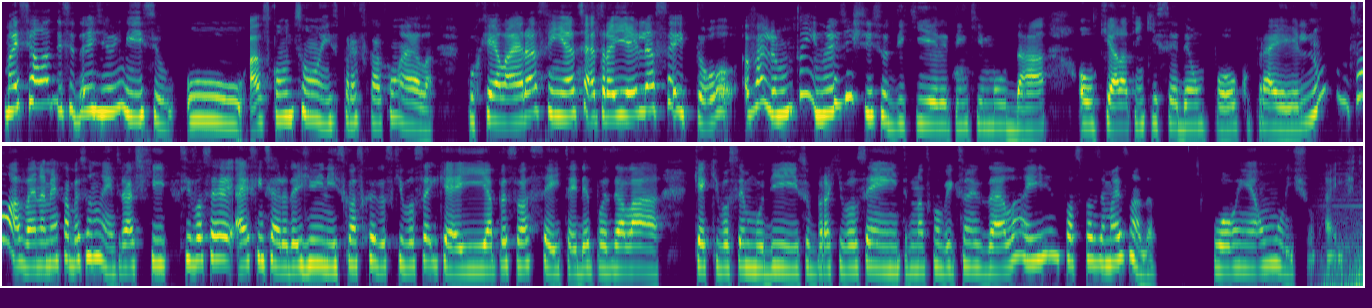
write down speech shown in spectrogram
Mas se ela disse desde o início o, as condições para ficar com ela, porque ela era assim, etc. E ele aceitou, velho, não tem, não existe isso de que ele tem que mudar ou que ela tem que ceder um pouco para ele. Não, sei lá, vai na minha cabeça não entra. Acho que se você é sincero desde o início com as coisas que você quer e a pessoa aceita e depois ela quer que você mude isso para que você entre nas convicções dela, aí não posso fazer mais nada. O Owen é um lixo, é isto.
